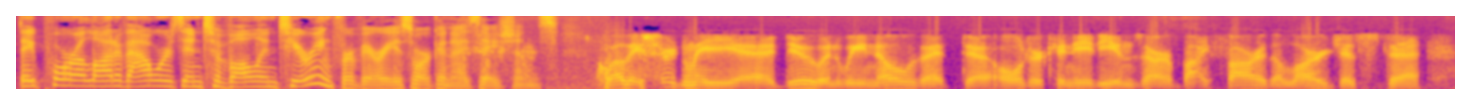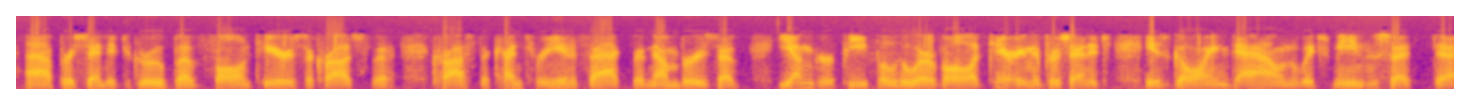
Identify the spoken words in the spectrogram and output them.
they pour a lot of hours into volunteering for various organizations. Well, they certainly uh, do, and we know that uh, older Canadians are by far the largest uh, percentage group of volunteers across the across the country. In fact, the numbers of younger people who are volunteering, the percentage is going down, which means that uh,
